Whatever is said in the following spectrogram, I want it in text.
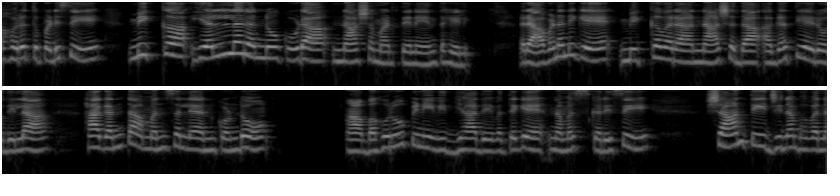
ಹೊರತುಪಡಿಸಿ ಮಿಕ್ಕ ಎಲ್ಲರನ್ನೂ ಕೂಡ ನಾಶ ಮಾಡ್ತೇನೆ ಅಂತ ಹೇಳಿ. ರಾವಣನಿಗೆ ಮಿಕ್ಕವರ ನಾಶದ ಅಗತ್ಯ ಇರೋದಿಲ್ಲ. ಹಾಗಂತ ಮನಸ್ಸಲ್ಲೇ ಅಂದ್ಕೊಂಡು ಆ ಬಹುರೂಪಿಣಿ ವಿದ್ಯಾದೇವತೆಗೆ ನಮಸ್ಕರಿಸಿ ಶಾಂತಿ ಜಿನಭವನ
